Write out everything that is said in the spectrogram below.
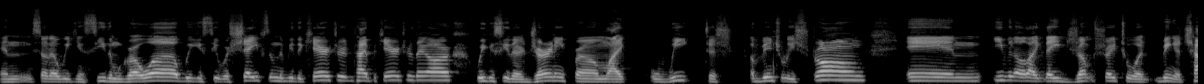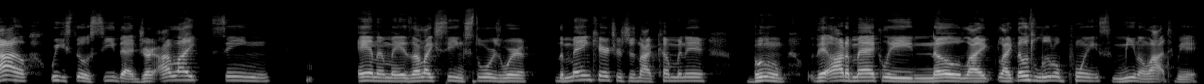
and so that we can see them grow up, we can see what shapes them to be the character type of characters they are. We can see their journey from like weak to eventually strong and even though like they jump straight to a, being a child, we can still see that journey. I like seeing animes. I like seeing stories where the main character is just not coming in boom they automatically know like like those little points mean a lot to me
